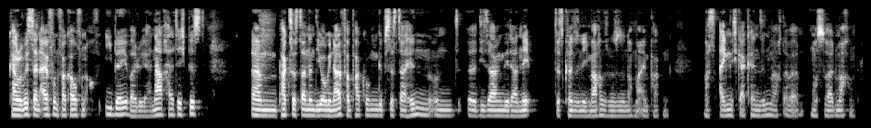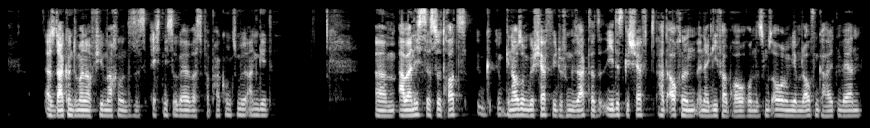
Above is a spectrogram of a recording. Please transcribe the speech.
kann du willst dein iPhone verkaufen auf Ebay, weil du ja nachhaltig bist, ähm, packst es dann in die Originalverpackung, gibst es da hin und äh, die sagen dir dann, nee, das können sie nicht machen, das müssen sie nochmal einpacken. Was eigentlich gar keinen Sinn macht, aber musst du halt machen. Also da könnte man noch viel machen und das ist echt nicht so geil, was Verpackungsmüll angeht. Ähm, aber nichtsdestotrotz, genauso im Geschäft, wie du schon gesagt hast, jedes Geschäft hat auch einen Energieverbrauch und es muss auch irgendwie am Laufen gehalten werden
